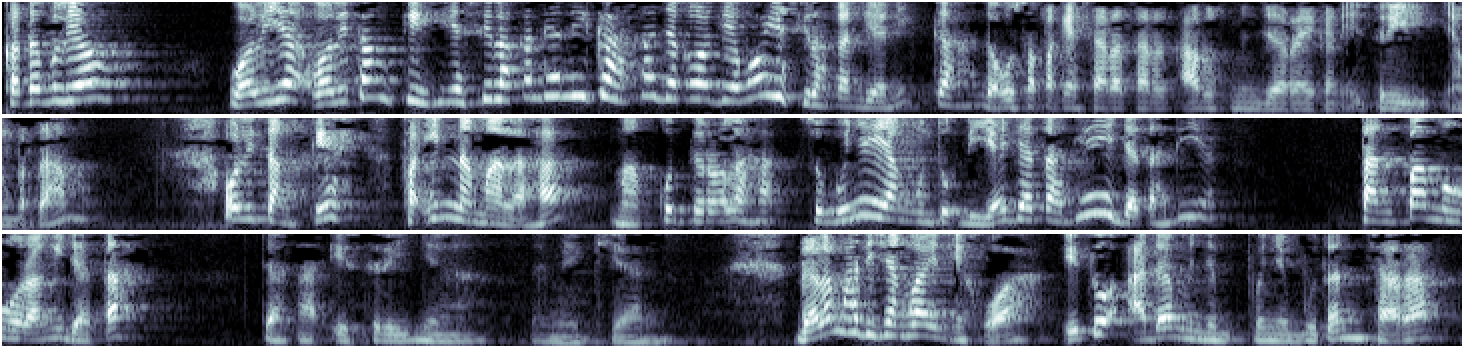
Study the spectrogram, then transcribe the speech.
Kata beliau, Walia, wali tangkih, ya silakan dia nikah saja kalau dia mau ya silakan dia nikah, nggak usah pakai syarat-syarat harus menjeraikan istri yang pertama. Wali tangkih, fa inna malaha makudralaha. Sungguhnya yang untuk dia jatah dia ya jatah dia, tanpa mengurangi jatah jatah istrinya. Demikian. Dalam hadis yang lain, ikhwah, itu ada penyebutan cara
